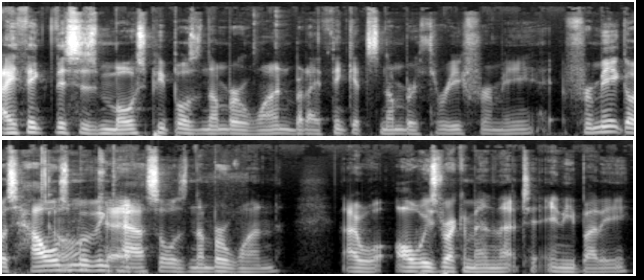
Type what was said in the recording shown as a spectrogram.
I think this is most people's number one, but I think it's number three for me. For me, it goes Howl's oh, Moving Castle is number one. I will always recommend that to anybody.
